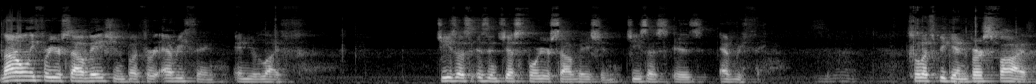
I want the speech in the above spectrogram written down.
not only for your salvation, but for everything in your life. Jesus isn't just for your salvation, Jesus is everything. So let's begin. Verse 5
